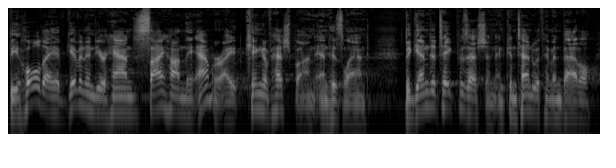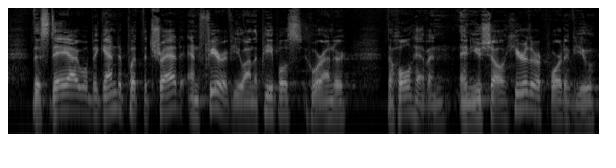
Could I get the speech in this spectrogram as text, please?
Behold, I have given into your hand Sihon the Amorite, king of Heshbon, and his land. Begin to take possession and contend with him in battle. This day I will begin to put the tread and fear of you on the peoples who are under the whole heaven, and you shall hear the report of you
